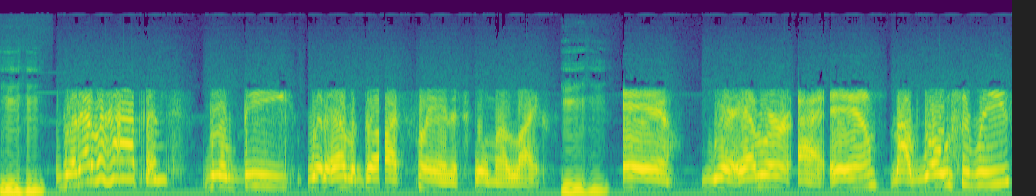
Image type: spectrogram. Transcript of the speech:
Mm-hmm. Whatever happens will be whatever God's plan is for my life. Mm-hmm. And wherever I am, my rosaries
